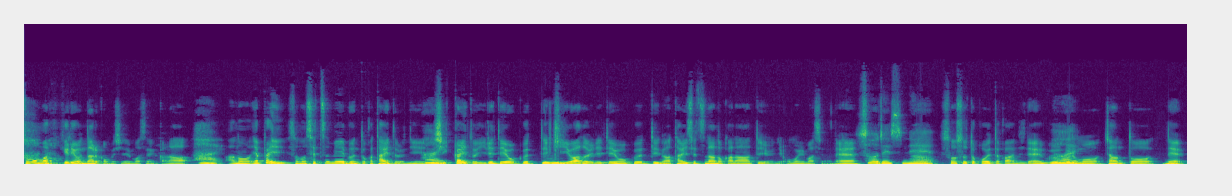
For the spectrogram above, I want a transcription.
そのまま聞けるようになるかもしれませんから、はい。あの、やっぱりその説明文とかタイトルにはいしっかりと入れておくって、うんキーワードを入れておくっていうのは大切なのかなっていうふうに思いますよね。そうですうんね。、そうするとこういった感じで、はい Google もちゃんとね、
